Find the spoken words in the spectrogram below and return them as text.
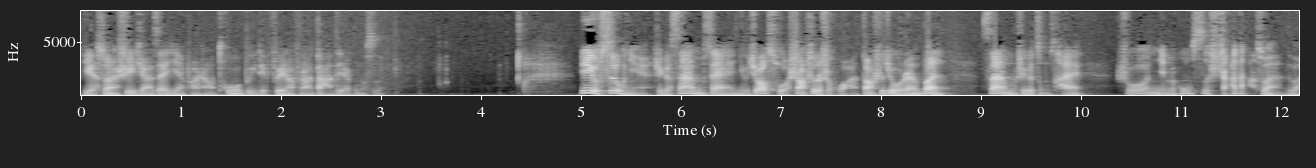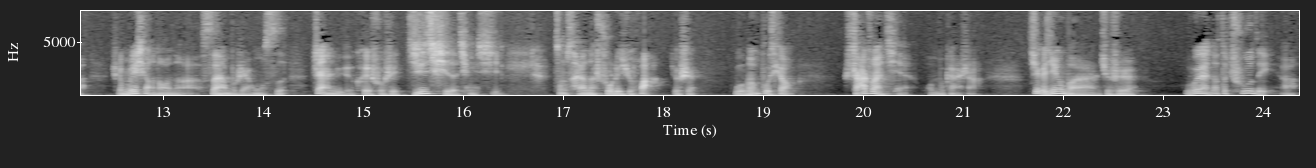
也算是一家在研发上投入比例非常非常大的一家公司。一九四六年，这个三 M 在纽交所上市的时候啊，当时就有人问三 M 这个总裁。说你们公司啥打算，对吧？这没想到呢，三 M 这家公司战略可以说是极其的清晰。总裁呢说了一句话，就是我们不挑，啥赚钱我们干啥。这个英文啊就是 We are not choosy 啊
